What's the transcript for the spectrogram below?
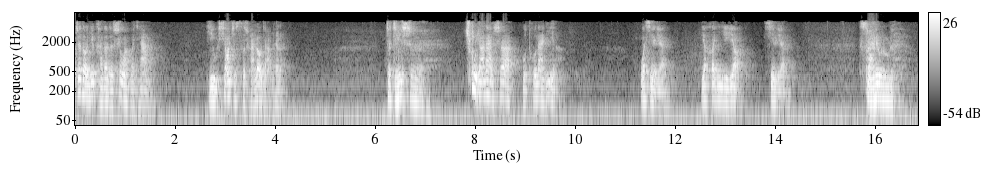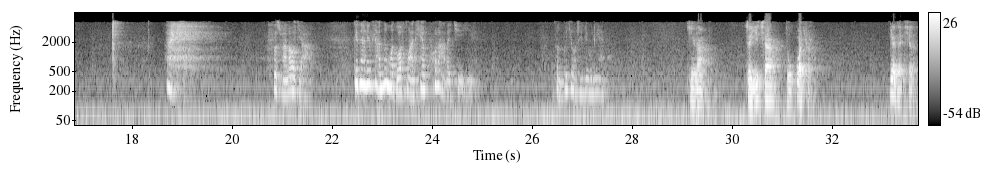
知道你看到这十万块钱，又想起四川老家来了。这真是穷家难舍，故土难离呀！我心里也和你一样，心里酸溜溜的。唉，四川老家给咱留下那么多酸甜苦辣的记忆，怎么叫人留恋呢？金兰，这一切都过去了，别再提了。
